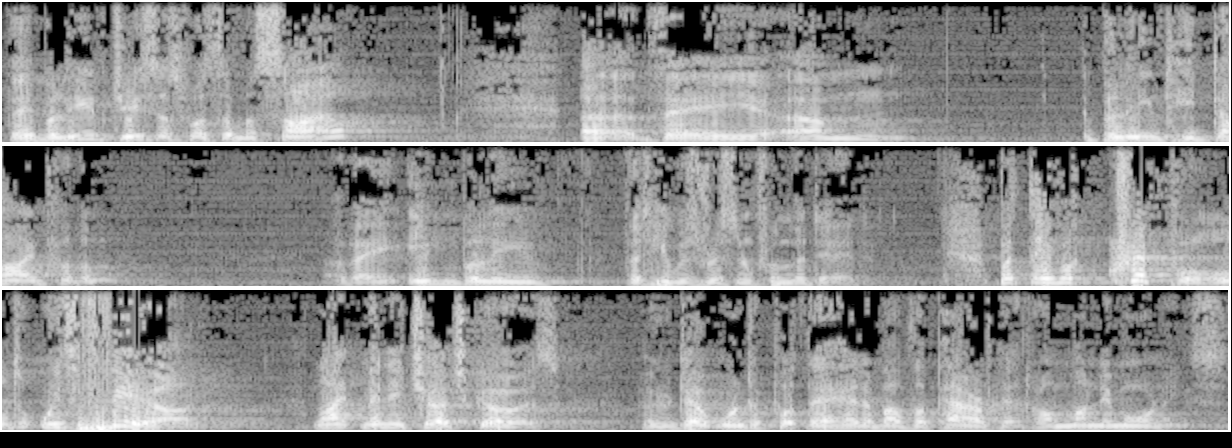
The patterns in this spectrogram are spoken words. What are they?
They believed Jesus was the Messiah. Uh, they um, believed he died for them. They even believed that he was risen from the dead. But they were crippled with fear, like many churchgoers who don't want to put their head above the parapet on Monday mornings.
